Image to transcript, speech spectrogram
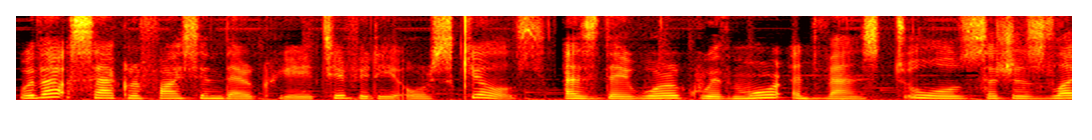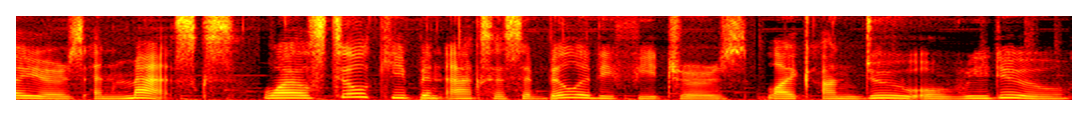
without sacrificing their creativity or skills, as they work with more advanced tools such as layers and masks, while still keeping accessibility features like undo or redo,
